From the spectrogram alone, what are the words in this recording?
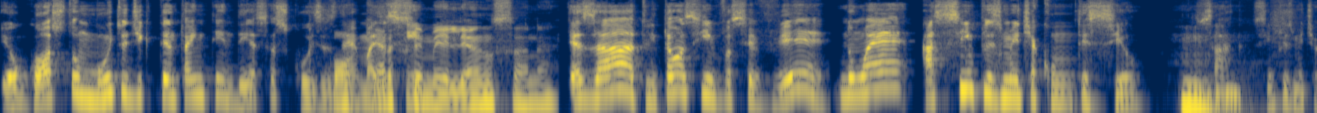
eu gosto muito de tentar entender essas coisas, Qualquer né? Mas assim, semelhança, né? Exato. Então, assim, você vê, não é a simplesmente aconteceu. Hum. Saca? Simplesmente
